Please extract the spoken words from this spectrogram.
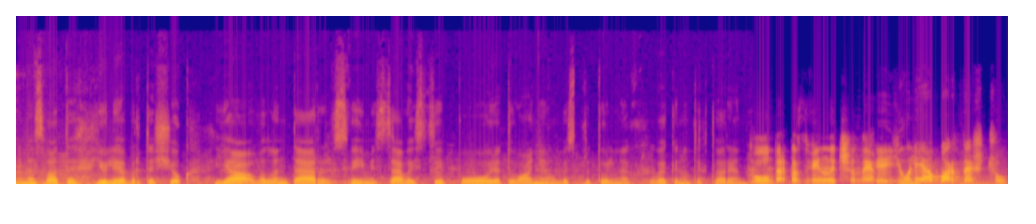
Мене звати Юлія Бертащук. Я волонтер в своїй місцевості по рятуванню безпритульних викинутих тварин. Волонтерка з Вінниччини Е, Юлія Бартащук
